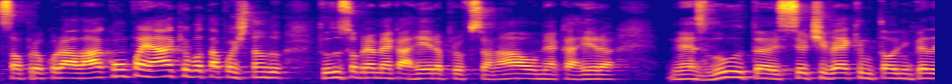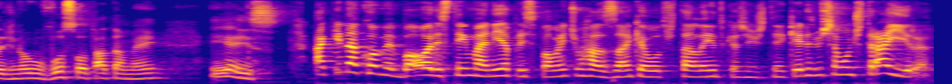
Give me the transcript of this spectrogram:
só procurar lá, acompanhar, que eu vou estar postando tudo sobre a minha carreira profissional, minha carreira, minhas lutas. Se eu tiver que lutar a Olimpíada de novo, vou soltar também. E é isso. Aqui na Comebol, eles têm mania, principalmente o Razan, que é outro talento que a gente tem aqui, eles me chamam de traíra.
